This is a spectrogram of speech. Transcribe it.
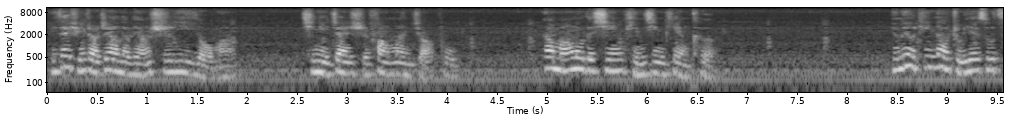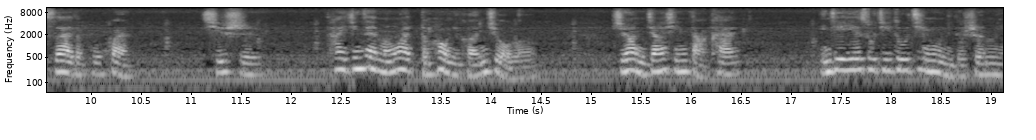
你在寻找这样的良师益友吗？请你暂时放慢脚步，让忙碌的心平静片刻。有没有听到主耶稣慈爱的呼唤？其实，他已经在门外等候你很久了。只要你将心打开，迎接耶稣基督进入你的生命，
